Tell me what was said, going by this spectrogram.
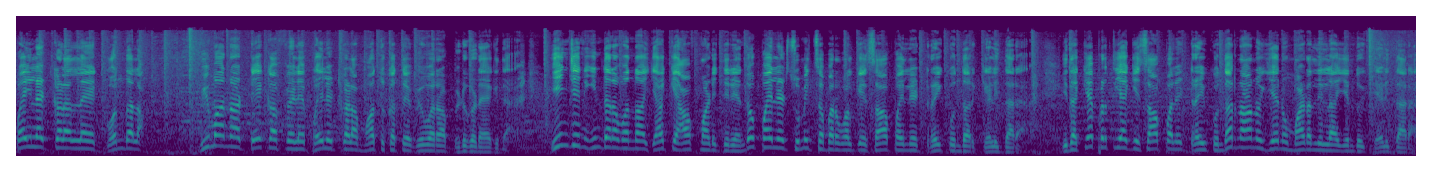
ಪೈಲಟ್ಗಳಲ್ಲೇ ಗೊಂದಲ. ವಿಮಾನ ಟೇಕ್ ಆಫ್ ವೇಳೆ ಪೈಲಟ್ಗಳ ಮಾತುಕತೆ ವಿವರ ಬಿಡುಗಡೆಯಾಗಿದೆ. ಇಂಜಿನ್ ಇಂಧನವನ್ನ ಯಾಕೆ ಆಫ್ ಮಾಡಿದ್ದೀರಿ ಎಂದು ಪೈಲಟ್ ಸುಮಿತ್ ಸಬರ್ವಾಲ್ಗೆ ಸಹ ಪೈಲಟ್ ರೈ ಕುಂದರ್ ಕೇಳಿದ್ದಾರೆ. ಇದಕ್ಕೆ ಪ್ರತಿಯಾಗಿ ಸಹ ಪೈಲಟ್ ರೈ ಕುಂದರ್ ನಾನು ಏನು ಮಾಡಲಿಲ್ಲ ಎಂದು ಹೇಳಿದ್ದಾರೆ.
